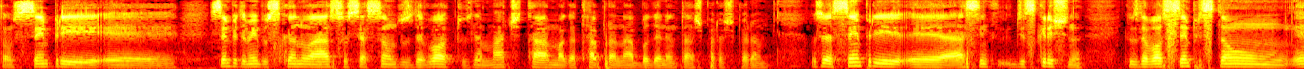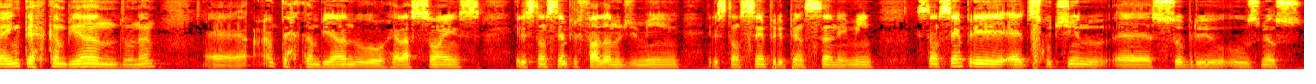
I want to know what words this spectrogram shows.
Então, sempre, é, sempre também buscando a associação dos devotos, né? Matita Magatha Pranabodanantash Parasparam. Ou seja, sempre, é, assim diz Krishna, que os devotos sempre estão é, intercambiando, né? É, intercambiando relações, eles estão sempre falando de mim, eles estão sempre pensando em mim, estão sempre é, discutindo é, sobre os meus,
